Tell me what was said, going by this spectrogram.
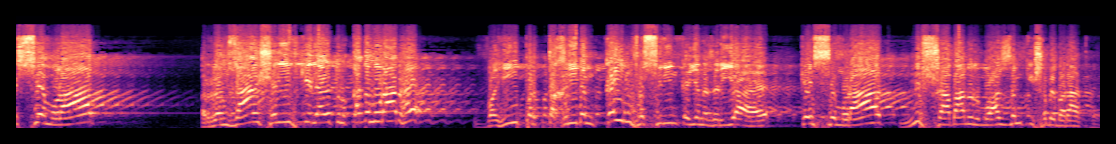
इससे मुराद रमज़ान शरीफ की ललितुल कदर मुराद है वहीं पर तकरीबन कई मुफसरीन का यह नज़रिया है कि इससे मुराद निश शाबानुल मुआजम की शब बरात है।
